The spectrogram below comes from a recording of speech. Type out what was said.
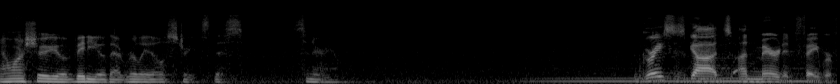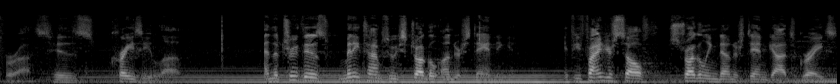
And I want to show you a video that really illustrates this scenario. Grace is God's unmerited favor for us, His crazy love. And the truth is, many times we struggle understanding it. If you find yourself struggling to understand God's grace,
